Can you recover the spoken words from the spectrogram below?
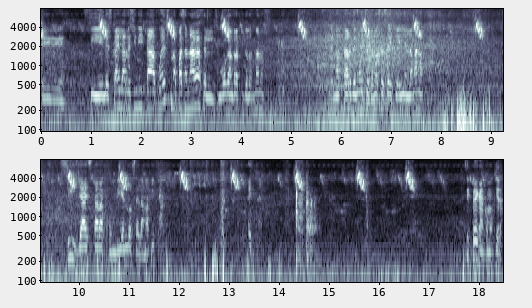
Eh, si les cae la resinita, pues no pasa nada, se, se enjuagan rápido las manos. Que no tarde mucho, que no se seque ahí en la mano. Sí, ya estaba cumbiéndose la matita. Ahí está. Sí pegan como quiera.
